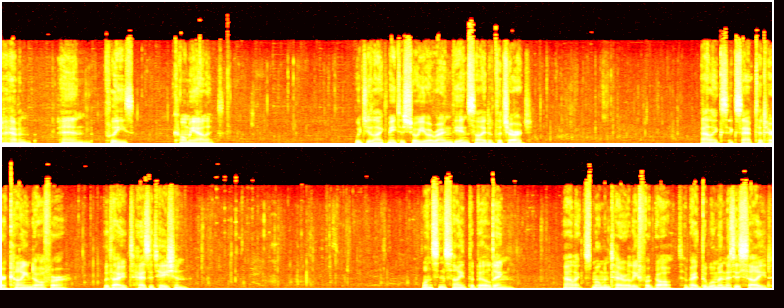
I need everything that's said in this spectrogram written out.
I haven't, and please, Call me Alex. Would you like me to show you around the inside of the church? Alex accepted her kind offer without hesitation. Once inside the building, Alex momentarily forgot about the woman at his side.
